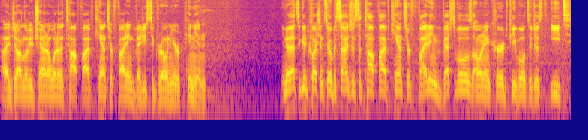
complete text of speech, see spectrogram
Hi, John. Love your channel. What are the top five cancer fighting veggies to grow in your opinion? You know, that's a good question. So, besides just the top five cancer fighting vegetables, I want to encourage people to just eat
